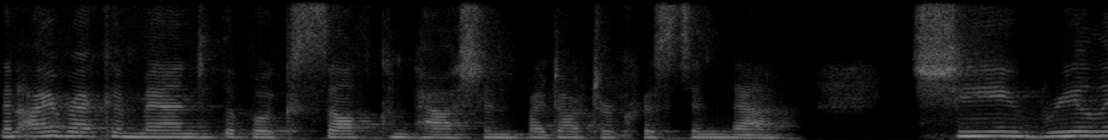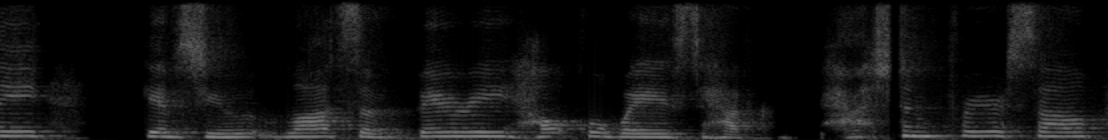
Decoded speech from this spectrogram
then I recommend the book Self Compassion by Dr. Kristin Neff. She really gives you lots of very helpful ways to have compassion for yourself,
